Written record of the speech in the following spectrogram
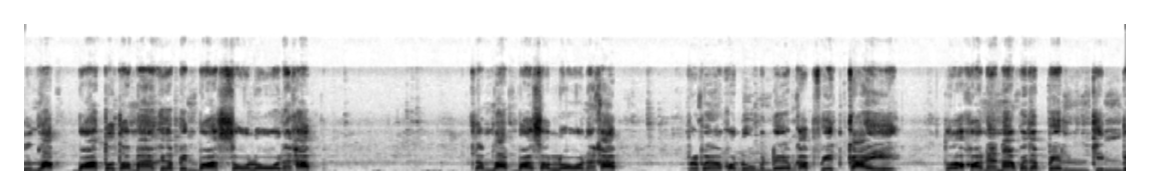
สำหรับบอสตัวต่อมาก็จะเป็นบอสโซโลนะครับสำหรับบอสโซโลนะครับ เพื่อนๆก็กดดูเหมือนเดิมครับเฟสไกด์ตัวละครแนะนำก็จะเป็นจินเบ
